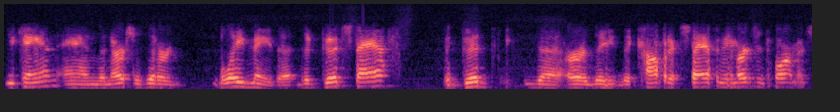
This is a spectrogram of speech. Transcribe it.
you can, and the nurses that are, believe me, the the good staff, the good the or the the competent staff in the emergency departments,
